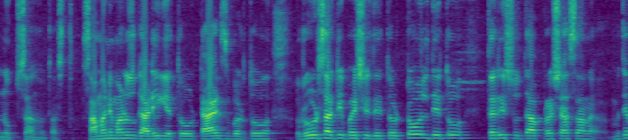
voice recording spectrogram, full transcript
नुकसान होत असतं. सामान्य माणूस गाडी घेतो टॅक्स भरतो रोडसाठी पैसे देतो टोल देतो तरीसुद्धा प्रशासन म्हणजे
